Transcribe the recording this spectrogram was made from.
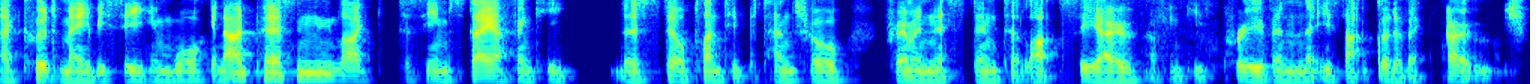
I could maybe see him walking. I'd personally like to see him stay. I think he there's still plenty of potential for him in this stint at Lazio. I think he's proven that he's that good of a coach.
